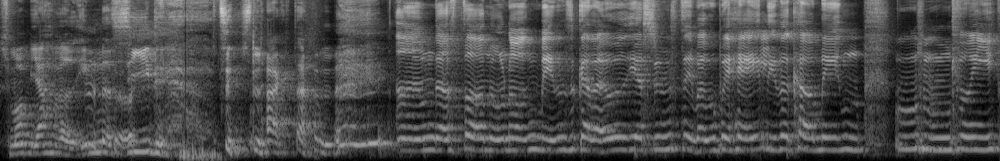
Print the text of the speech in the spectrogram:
Som om jeg har været inde og sige det til slagteren. Um, der står nogle unge mennesker derude. Jeg synes, det var ubehageligt at komme ind. Mm, kunne, I,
